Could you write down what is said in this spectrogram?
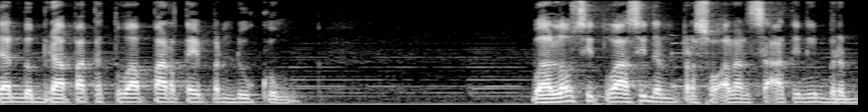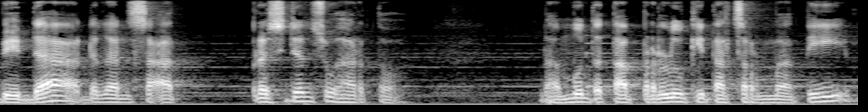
dan beberapa ketua partai pendukung. Walau situasi dan persoalan saat ini berbeda dengan saat Presiden Soeharto, namun tetap perlu kita cermati,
